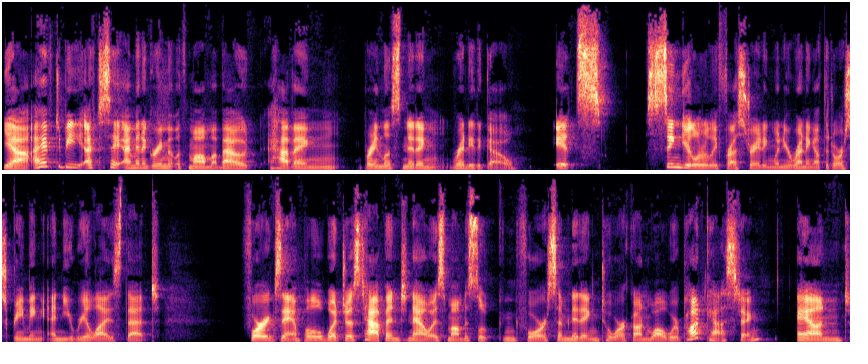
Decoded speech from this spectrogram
Yeah, I have to be. I have to say, I'm in agreement with mom about having brainless knitting ready to go. It's singularly frustrating when you're running out the door screaming and you realize that, for example, what just happened now is mom is looking for some knitting to work on while we're podcasting, and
